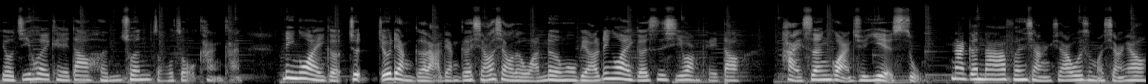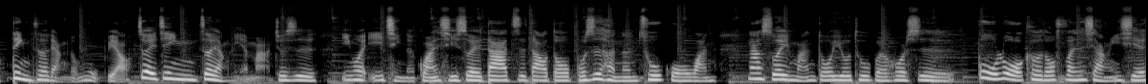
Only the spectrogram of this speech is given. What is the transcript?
有机会可以到恒春走走看看。另外一个就就两个啦，两个小小的玩乐目标。另外一个是希望可以到海生馆去夜宿。那跟大家分享一下为什么想要定这两个目标。最近这两年嘛，就是因为疫情的关系，所以大家知道都不是很能出国玩。那所以蛮多 YouTuber 或是部落客都分享一些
